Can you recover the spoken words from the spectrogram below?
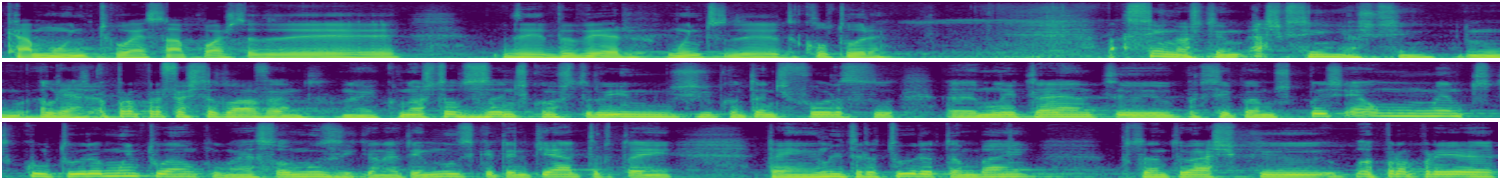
que há muito essa aposta de, de beber muito de, de cultura? Sim, nós temos, acho que sim, acho que sim. Aliás, a própria festa do Avante, é? que nós todos os anos construímos com tanto esforço uh, militante, participamos. Depois é um momento de cultura muito amplo, não é só música, não é? tem música, tem teatro, tem, tem literatura também. Portanto, eu acho que a própria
